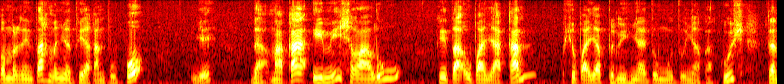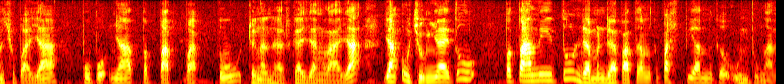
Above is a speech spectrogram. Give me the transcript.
pemerintah menyediakan pupuk, ya. Nah, maka ini selalu kita upayakan supaya benihnya itu mutunya bagus dan supaya pupuknya tepat waktu dengan harga yang layak yang ujungnya itu petani itu tidak mendapatkan kepastian keuntungan.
